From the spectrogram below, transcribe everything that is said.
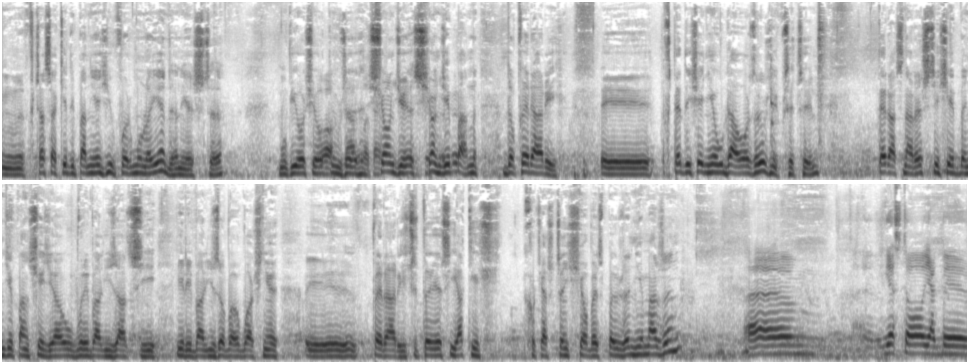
Y, W czasach, kiedy pan jeździł w Formule 1 jeszcze, mówiło się o, O, tym, że temu. siądzie, siądzie pan do Ferrari. Y, Wtedy się nie udało z różnych przyczyn. Teraz nareszcie się będzie pan siedział w rywalizacji i rywalizował właśnie y, Ferrari. Czy to jest jakieś chociaż częściowe spełnienie marzeń? Em, Jest to jakby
